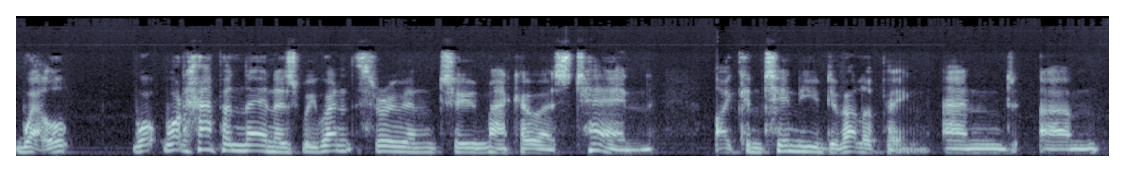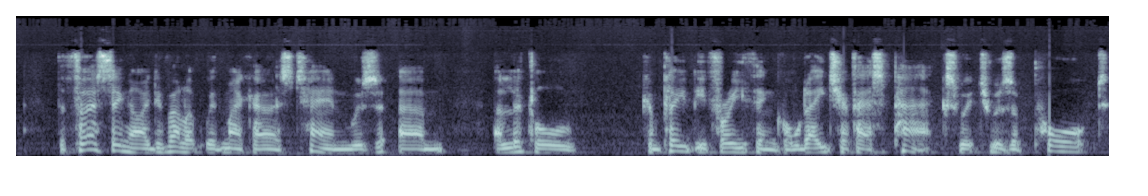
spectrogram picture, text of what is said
Well, what what happened then as we went through into Mac OS 10, I continued developing, and um, the first thing I developed with Mac OS 10 was um, a little completely free thing called HFS Pax, which was a port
